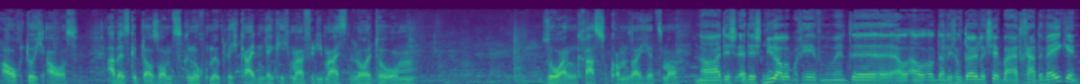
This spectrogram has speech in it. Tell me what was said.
Auch durchaus. Aber es gibt auch sonst genug Möglichkeiten, denke ich mal, für die meisten Leute, um zo aan gras te komen, zeg ik jetzt maar. Nou, het is, het is nu al op een gegeven moment, uh, al, al, dat is al duidelijk zichtbaar, het gaat de week in.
